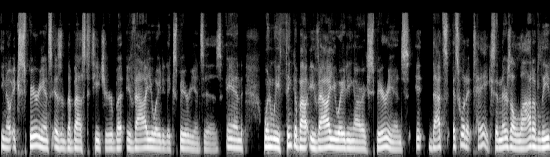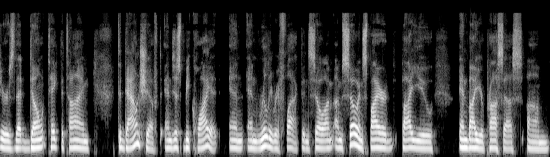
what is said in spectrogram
you know experience isn't the best teacher, but evaluated experience is. And when we think about evaluating our experience, it that's it's what it takes. And there's a lot of leaders that don't take the time to downshift and just be quiet and and really reflect. And so I'm I'm so inspired by you and by your process. Um,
